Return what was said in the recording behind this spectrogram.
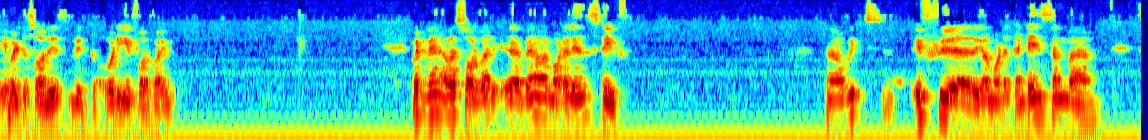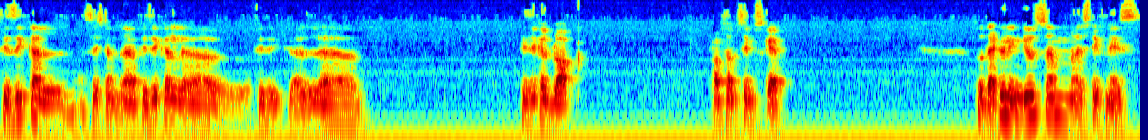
able to solve this with ODE 45 but when our solver uh, when our model is stiff uh, which if uh, your model contains some uh, physical system uh, physical physical physical block from some simscape so that will induce some uh, stiffness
